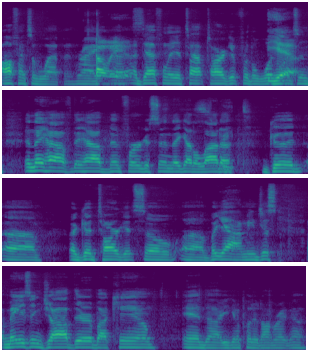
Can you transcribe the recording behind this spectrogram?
offensive weapon, right? Oh, Uh, definitely a top target for the Woodlands, Yeah. and and they have they have Ben Ferguson. They got a lot of good um, a good targets. So, uh, but yeah, I mean, just amazing job there by Cam. And uh, you gonna put it on right now?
